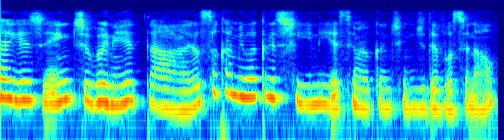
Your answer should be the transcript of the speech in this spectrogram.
aí, gente bonita? Eu sou Camila Cristine e esse é o meu cantinho de devocional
